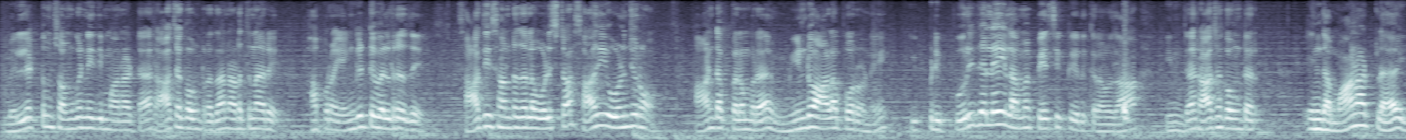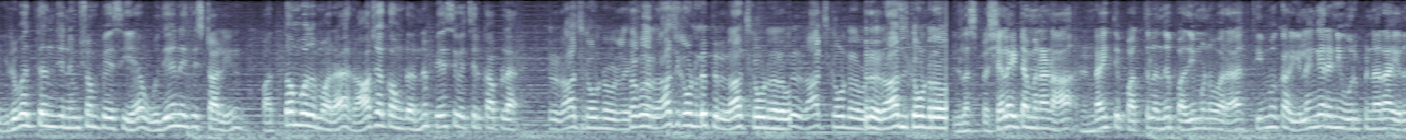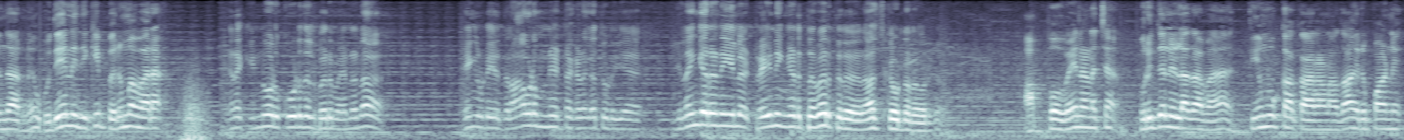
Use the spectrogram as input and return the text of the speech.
வெள்ளட்டும் சமூக நீதி மாநாட்டை ராஜ கவுண்டர் தான் நடத்தினாரு. அப்புறம் எங்கிட்டு வெல்றது? சாதி சான்றிதழை ஒழிச்சிட்டா சாதி ஒழிஞ்சிரும். ஆண்ட பரம்பரை மீண்டும் ஆள போறோன்னு இப்படி புரிதலே இல்லாம பேசிக்கிட்டு இருக்கிறவர் தான் இந்த ராஜ கவுண்டர். இந்த மாநாட்டில் இருபத்தஞ்சு நிமிஷம் பேசிய உதயநிதி ஸ்டாலின் பத்தொன்பது முறை ராஜ கவுண்டர்னு பேசி வச்சிருக்காப்ல திரு ராஜ் கவுண்டர் ராஜ் கவுண்டர் திரு ராஜ் கவுண்டர் ராஜ் கவுண்டர் ராஜ் கவுண்டர். இதுல ஸ்பெஷல் ஐட்டம் என்னன்னா ரெண்டாயிரத்தி பத்துல இருந்து பதிமூணு வரை திமுக இளைஞரணி உறுப்பினரா இருந்தாருன்னு உதயநிதிக்கு பெருமை வேற. எனக்கு இன்னொரு கூடுதல் பெருமை என்னன்னா எங்களுடைய திராவிட முன்னேற்ற கழகத்துடைய இளைஞரணியில ட்ரைனிங் எடுத்தவர் திரு ராஜ் கவுண்டர் அவர்கள். அப்போவே நினைச்சேன் புரிதல் இல்லாதவன் திமுக காரனா தான் இருப்பான்னு.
